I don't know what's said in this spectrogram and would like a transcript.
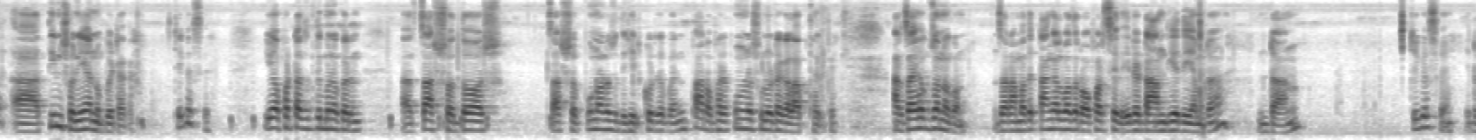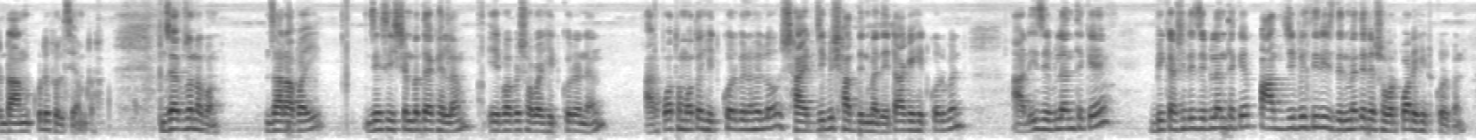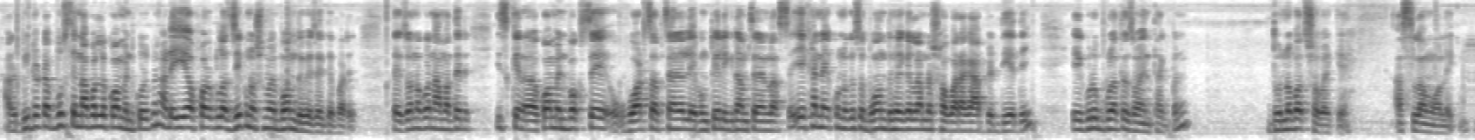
তিনশো নিরানব্বই টাকা, ঠিক আছে? এই অফারটা যদি মনে করেন চারশো দশ, চারশো পনেরো যদি হিট করতে পারেন, তার অফারে পনেরো ষোলো টাকা লাভ থাকবে। আর যাই হোক জনগণ, যারা আমাদের টাঙ্গাল বাজার অফার সেল এটা ডান দিয়ে দিই আমরা, ডান। ঠিক আছে? এটা ডান করে ফেলছি আমরা। যাই হোক জনগণ, যারা ভাই যে সিস্টেমটা দেখাইলাম, এইভাবে সবাই হিট করে নেন। আর প্রথমত হিট করবেন হলো ষাট জিবি সাত দিন মেয়াদে, এটা আগে হিট করবেন। আর ইজি প্ল্যান থেকে, বিকাশের ইজি প্ল্যান থেকে পাঁচ জিবি তিরিশ দিন মেয়াদে এটা সবার পরে হিট করবেন। আর ভিডিওটা বুঝতে না পারলে কমেন্ট করবেন, আর এই অফারগুলো যে কোনো সময় বন্ধ হয়ে যেতে পারে। তাই জনগণ, আমাদের স্ক্রিন কমেন্ট বক্সে হোয়াটসঅ্যাপ চ্যানেল এবং টেলিগ্রাম চ্যানেল আছে, এখানে কোনো কিছু বন্ধ হয়ে গেলে আমরা সবার আগে আপডেট দিয়ে দিই। এই গ্রুপগুলোতে জয়েন থাকবেন। ধন্যবাদ সবাইকে। আসসালামু আলাইকুম।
